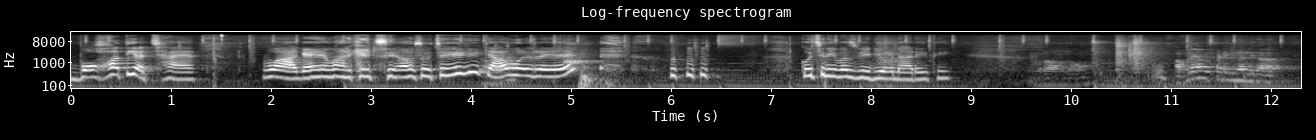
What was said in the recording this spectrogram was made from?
बहुत ही अच्छा है। वो आ गए हैं मार्केट से। आप सोचेंगे कि क्या बोल रहे हैं? कुछ नहीं बस वीडियो बना रही थी। अपने आप कटिंग कर ली सारा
